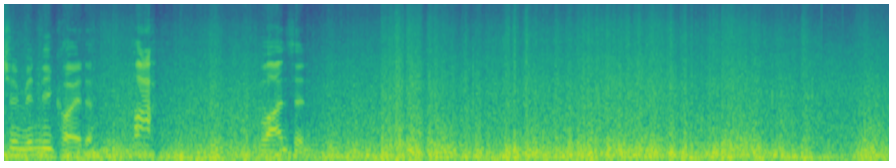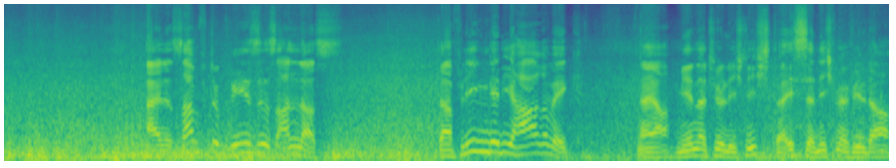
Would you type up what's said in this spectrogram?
Ganz schön windig heute. Ha! Wahnsinn. Eine sanfte Brise ist anders. Da fliegen dir die Haare weg. Naja, mir natürlich nicht, da ist ja nicht mehr viel da.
